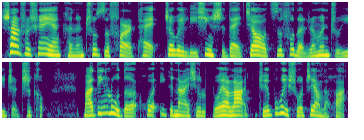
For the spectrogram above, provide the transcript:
上述宣言可能出自伏尔泰这位理性时代骄傲自负的人文主义者之口。马丁·路德或伊格纳修·罗耀拉绝不会说这样的话，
